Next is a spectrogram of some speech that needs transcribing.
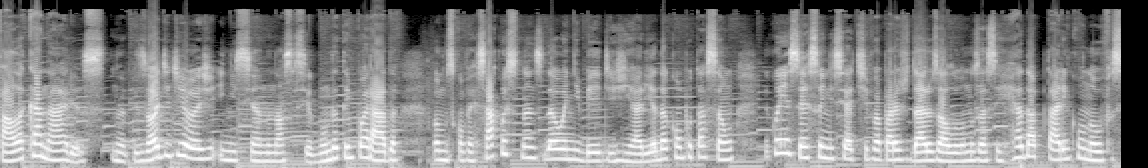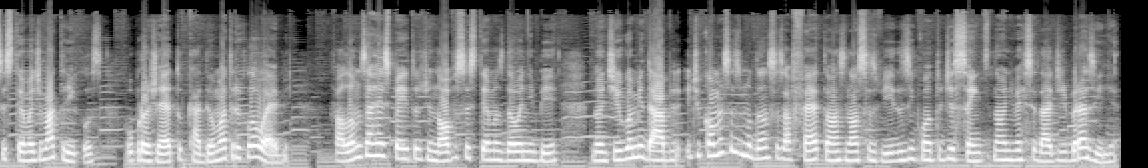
Fala Canários! No episódio de hoje, iniciando nossa segunda temporada, vamos conversar com estudantes da UNB de Engenharia da Computação e conhecer sua iniciativa para ajudar os alunos a se readaptarem com o novo sistema de matrículas, o projeto Cadê o Matrícula Web? Falamos a respeito de novos sistemas da UNB, do antigo MW e de como essas mudanças afetam as nossas vidas enquanto discentes na Universidade de Brasília.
